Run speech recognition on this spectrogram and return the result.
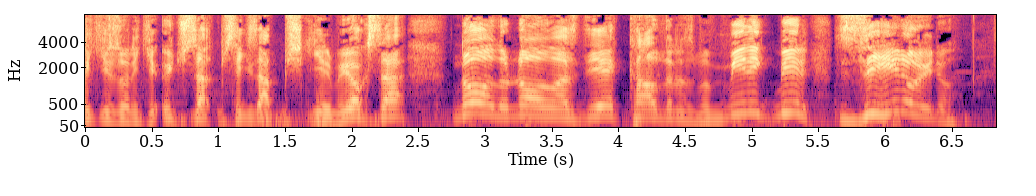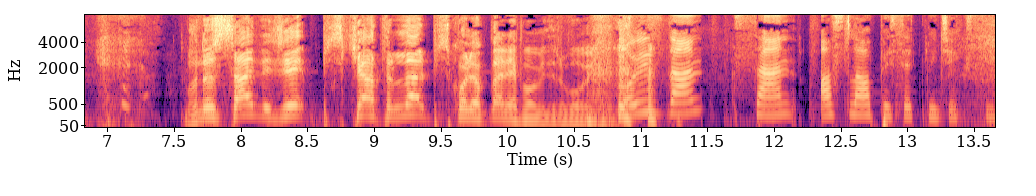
0212 368 62 20 yoksa ne olur ne olmaz diye kaldınız mı? Minik bir zihin oyunu. Bunu sadece psikiyatrlar, psikologlar yapabilir bu oyunu. O yüzden sen asla pes etmeyeceksin.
